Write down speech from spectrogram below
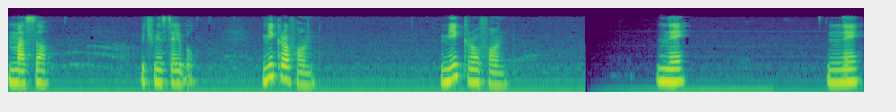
Masa which means table. Microphone. Microphone. Ne ne.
